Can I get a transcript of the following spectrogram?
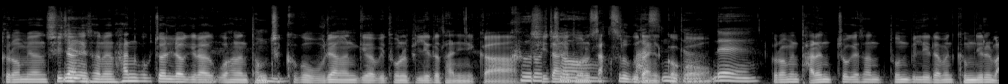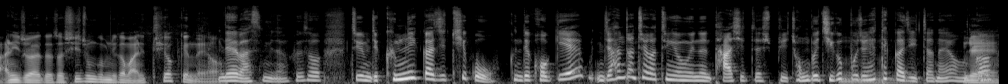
그러면 시장에서는 네. 한국전력이라고 하는 덩치 크고 우량한 기업이 돈을 빌리러 다니니까 음. 그렇죠. 시장에 돈을 싹 쓸고 다닐 맞습니다. 거고 네. 그러면 다른 쪽에선 돈 빌리려면 금리를 많이 줘야 돼서 시중 금리가 많이 튀었겠네요. 네, 맞습니다. 그래서 지금 이제 금리까지 튀고, 근데 거기에 이제 한전채 같은 경우에는 다 아시다시피 정부의 지급 보증 혜택까지 있잖아요. 그러니까 예.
